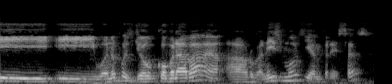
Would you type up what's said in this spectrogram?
y, bueno, pues yo cobraba a, organismos y a empresas.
